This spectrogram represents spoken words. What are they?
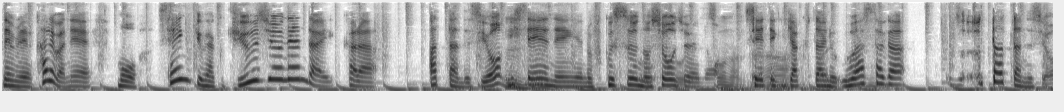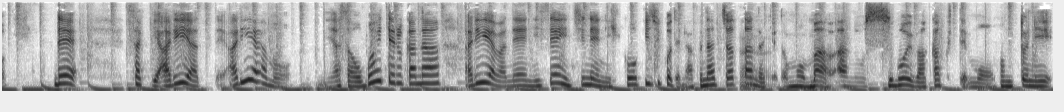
でもね、彼はね、もう1990年代からあったんですよ。未成年への複数の少女への性的虐待の噂がずっとあったんですよ。で、さっきアリーヤって、アリーヤも皆さん覚えてるかな？アリーヤはね、2001年に飛行機事故で亡くなっちゃったんだけども、まあ、あの、すごい若くて、もう本当に、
